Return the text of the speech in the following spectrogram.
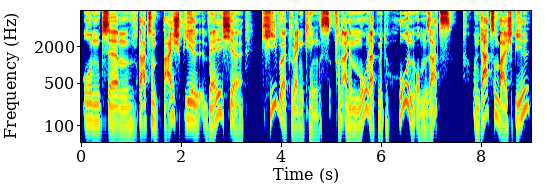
und ähm, da zum Beispiel welche Keyword-Rankings von einem Monat mit hohem Umsatz und da zum Beispiel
